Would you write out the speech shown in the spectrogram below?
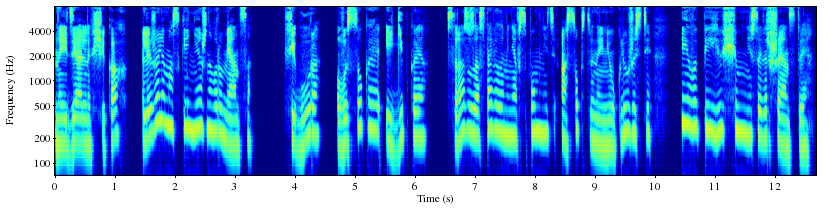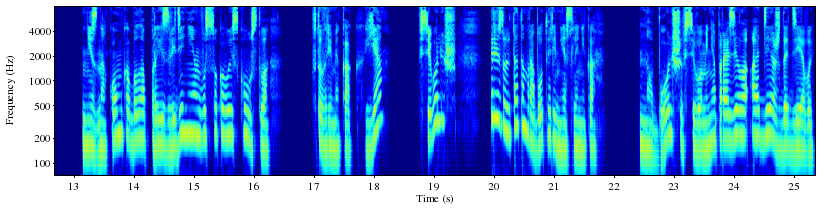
На идеальных щеках лежали мазки нежного румянца. Фигура, высокая и гибкая, сразу заставила меня вспомнить о собственной неуклюжести и вопиющем несовершенстве. Незнакомка была произведением высокого искусства, в то время как я всего лишь результатом работы ремесленника. Но больше всего меня поразила одежда девы.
